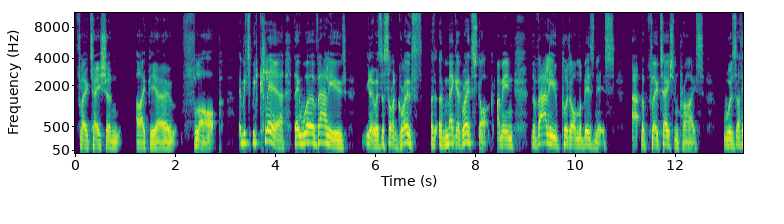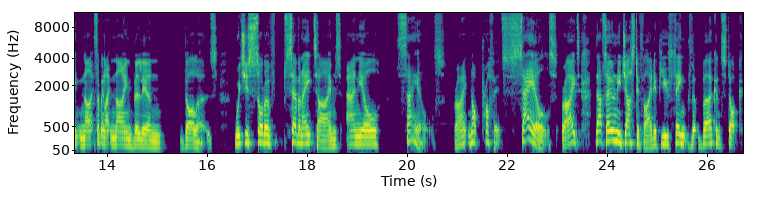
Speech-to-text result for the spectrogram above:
flotation IPO flop. To be clear, they were valued you know, as a sort of growth, a, a mega growth stock. I mean, the value put on the business at the flotation price was, I think, nine, something like nine billion dollars, which is sort of seven, eight times annual sales, right? Not profits, sales, right? That's only justified if you think that Birkenstock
